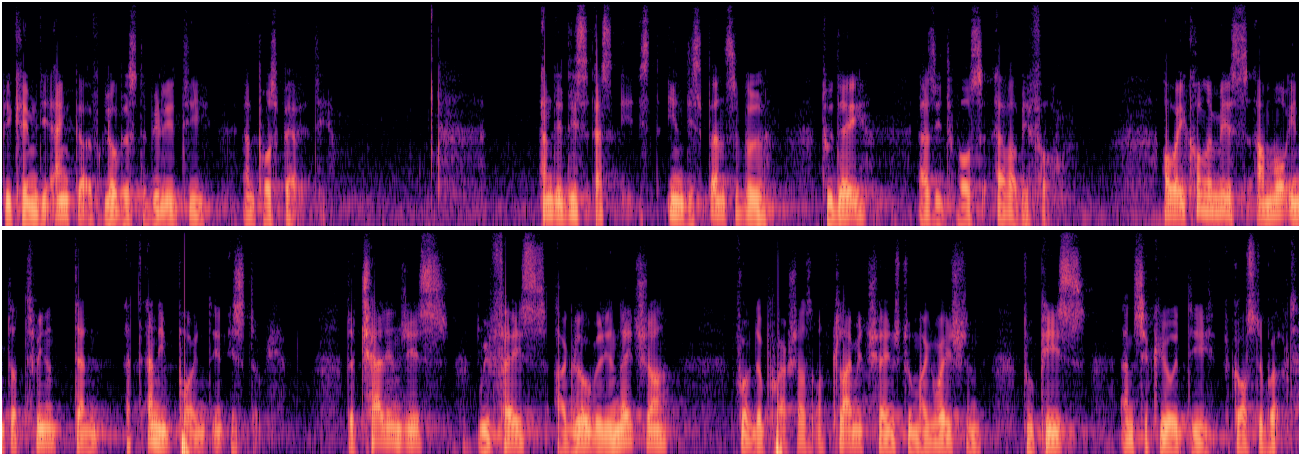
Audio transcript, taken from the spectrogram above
became the anchor of global stability and prosperity. And it is as indispensable today as it was ever before. Our economies are more intertwined than at any point in history. The challenges we face are global in nature, from the pressures on climate change to migration to peace and security across the world.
